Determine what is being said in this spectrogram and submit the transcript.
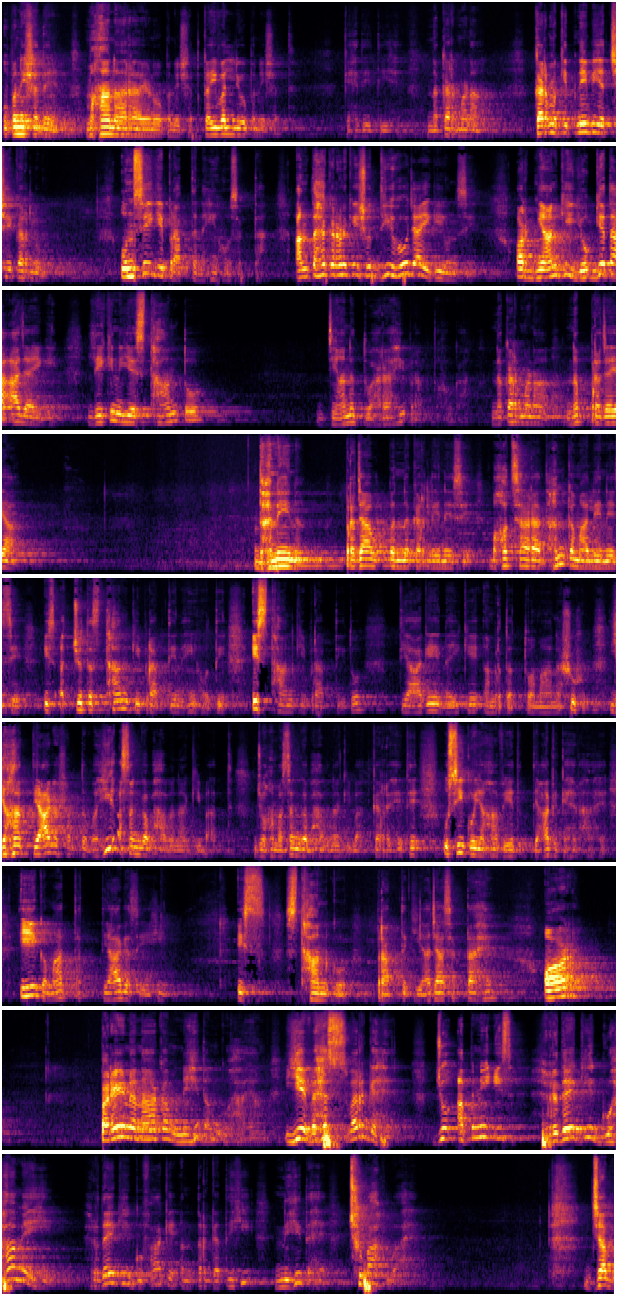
उपनिषदें, महानारायण उपनिषद, कैवल्य उपनिषद कह देती है, न कर्मणा, कर्म कितने भी अच्छे कर लो, उनसे ये प्राप्त नहीं हो सकता। अंतकरण की शुद्धि हो जाएगी उनसे और ज्ञान की योग्यता आ जाएगी, लेकिन ये स्थान तो ज्ञान द्वारा ही प्राप्त होगा। न कर्मणा, न प्रजया, धनेन प्रजा उत्पन्न कर लेने से, बहुत सारा धन कमा लेने से इस अच्युत स्थान की प्राप्ति नहीं होती। इस स्थान की प्राप्ति तो त्यागे नई के अमृतत्व मानशु यहाँ त्याग शब्द वही असंग भावना की बात, जो हम असंग भावना की बात कर रहे थे, उसी को यहाँ वेद त्याग कह रहा है। एकमात्र त्याग से ही इस स्थान को प्राप्त किया जा सकता है। और परेण नाकम निहितम गुहायाम ये वह स्वर्ग है जो अपनी इस हृदय की गुहा में ही, हृदय की गुफा के अंतर्गत ही निहित है, छुपा हुआ है। जब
